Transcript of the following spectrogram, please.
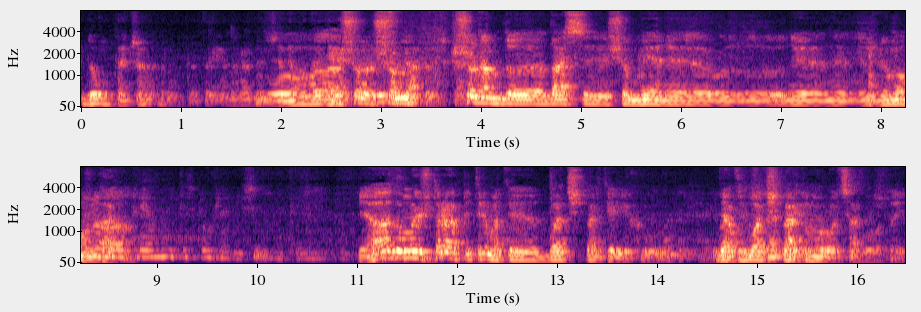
Думаю. Що? То, то я нарадив, Бо, що депутатів, що- що ми- Що нам да- дасть, щоб ми не, не, не, не жмемо на. Утримуєтесь, то вже рішення не прийнято. Я думаю, що треба підтримати 24 рік, як у 24-му році було. Та й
